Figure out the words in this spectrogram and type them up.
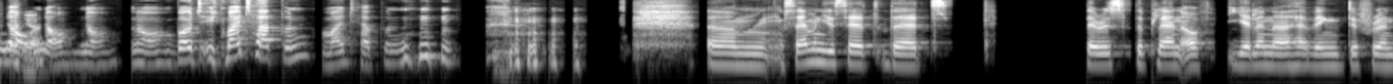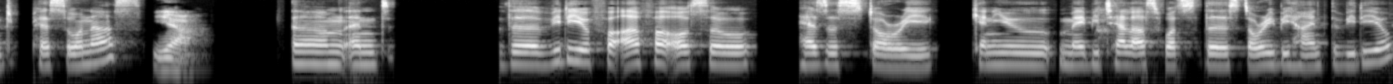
No, yeah. no, no, no. But it might happen. Might happen. um, Simon, you said that there is the plan of Jelena having different personas. Yeah. Um, and the video for Alpha also has a story. Can you maybe tell us what's the story behind the video?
